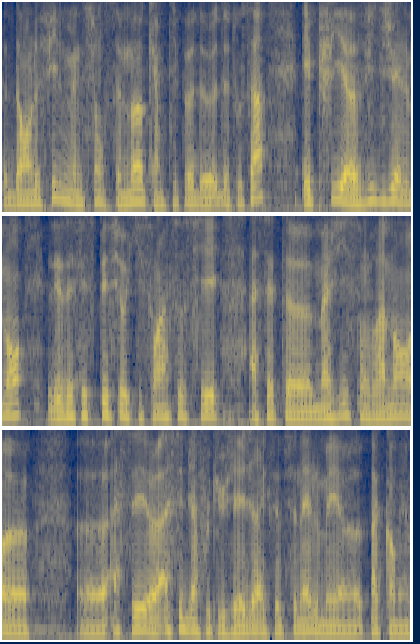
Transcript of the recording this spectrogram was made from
dans le film, même si on se moque un petit peu de tout ça. Et puis visuellement, les effets spéciaux qui sont associés à cette magie sont vraiment euh, assez, euh, assez bien foutu. J'allais dire exceptionnel, mais euh, pas quand même.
